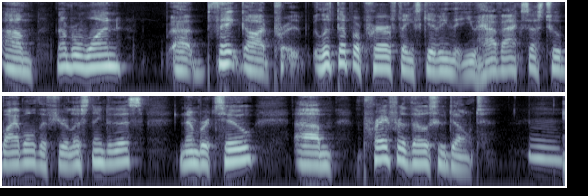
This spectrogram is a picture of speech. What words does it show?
Um, number one, uh, thank God. Pr- lift up a prayer of thanksgiving that you have access to a Bible if you're listening to this. Number two, um, pray for those who don't. And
